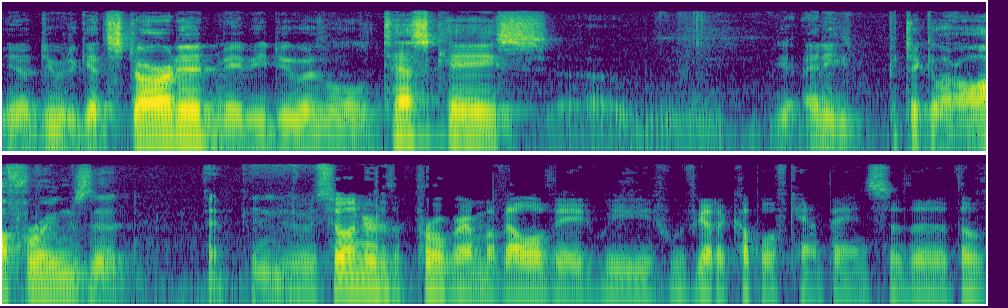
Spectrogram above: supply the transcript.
you know do to get started? Maybe do a little test case. Uh, any particular offerings that can So under the program of Elevate, we, we've got a couple of campaigns. So the, the,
